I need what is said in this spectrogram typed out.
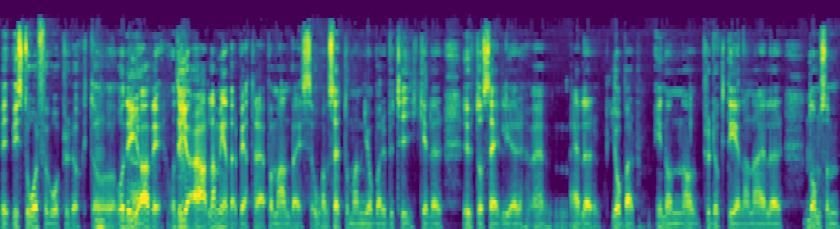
vi, vi står för vår produkt och, och det gör vi. Och det gör alla medarbetare här på Malmbergs oavsett om man jobbar i butik eller ute och säljer eh, eller jobbar i någon av produktdelarna eller de som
